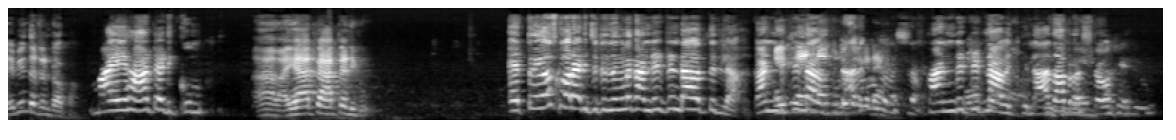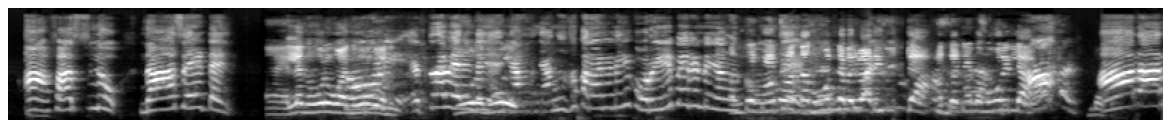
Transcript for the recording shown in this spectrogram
രവീന്ദ്രേട്ടൻ ടോപ്പാ. മൈ ഹാർട്ട് അടിക്കും. ആ മൈ ഹാർട്ട് അടിക്കും. എത്രയോ സ്കോർ അടിച്ചിട്ട് നിങ്ങൾ കണ്ടിട്ടുണ്ടാവത്തില്ല. കണ്ടിട്ടുണ്ടാവത്തില്ല. അതാണ് പ്രശ്നം. കണ്ടിട്ടുണ്ടാവത്തില്ല. അതാ പ്രശ്നം. ഓക്കെ ആ ഫസ്റ്റ് ലു ദാസേട്ടൻ. എല്ലാം നൂറ് പോവാ നൂറ് പോവാ. എത്ര പേരുണ്ട്? ഞങ്ങൾക്ക് പറയാനുണ്ടെങ്കിൽ കൊറേ പേരുണ്ട് ഞങ്ങൾക്ക് നൂറിന്റെ പരിപാടി ഇല്ല. എന്റെ ടീം നൂറില്ല. R R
